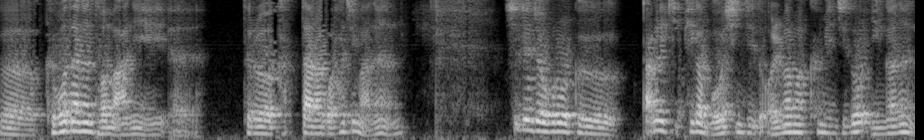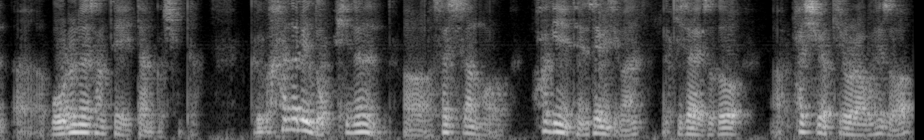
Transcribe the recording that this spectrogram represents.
그, 그보다는 더 많이 에, 들어갔다라고 하지만은 실질적으로 그 땅의 깊이가 무엇인지도 얼마만큼인지도 인간은 어, 모르는 상태에 있다는 것입니다. 그리고 하늘의 높이는 어, 사실상 뭐 확인이 된 셈이지만 기사에서도 어, 80여 킬로라고 해서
